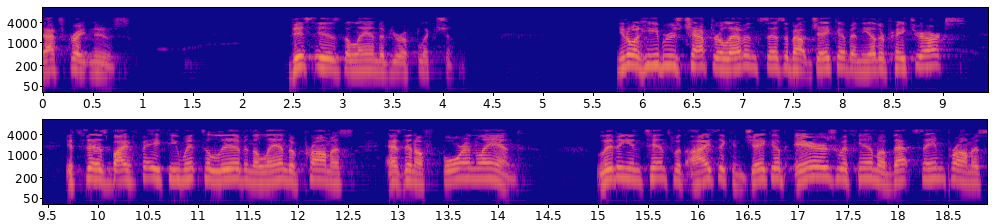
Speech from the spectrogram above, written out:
That's great news. This is the land of your affliction. You know what Hebrews chapter 11 says about Jacob and the other patriarchs? It says, by faith he went to live in the land of promise as in a foreign land living in tents with Isaac and Jacob, heirs with him of that same promise.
